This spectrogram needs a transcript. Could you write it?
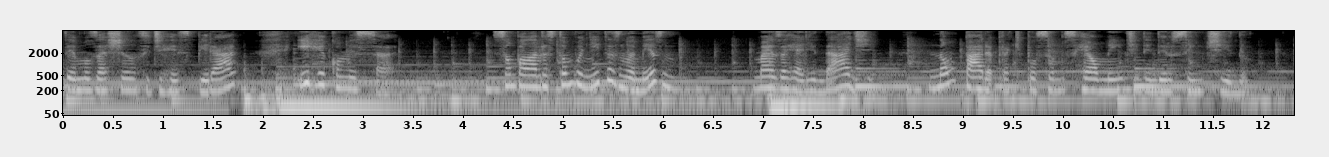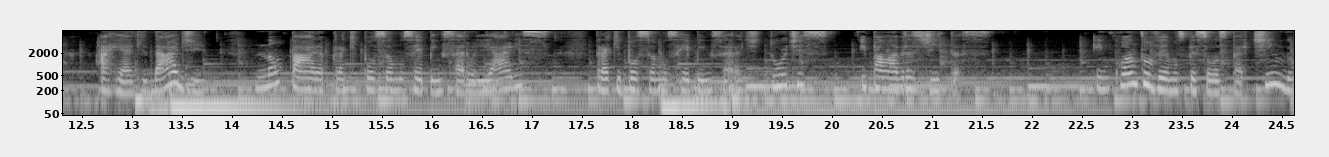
temos a chance de respirar e recomeçar. São palavras tão bonitas, não é mesmo? Mas a realidade não para para que possamos realmente entender o sentido. A realidade não para para que possamos repensar olhares, para que possamos repensar atitudes e palavras ditas. Enquanto vemos pessoas partindo,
